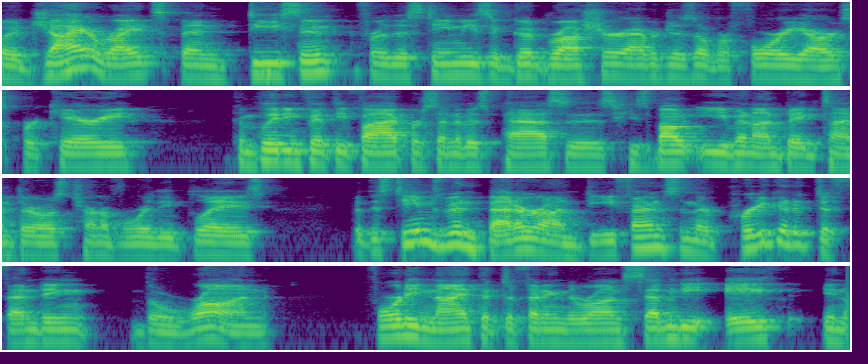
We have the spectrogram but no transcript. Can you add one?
But Jiya Wright's been decent for this team. He's a good rusher, averages over four yards per carry, completing 55% of his passes. He's about even on big time throws, turnover worthy plays. But this team's been better on defense, and they're pretty good at defending the run. 49th at defending the run, 78th in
